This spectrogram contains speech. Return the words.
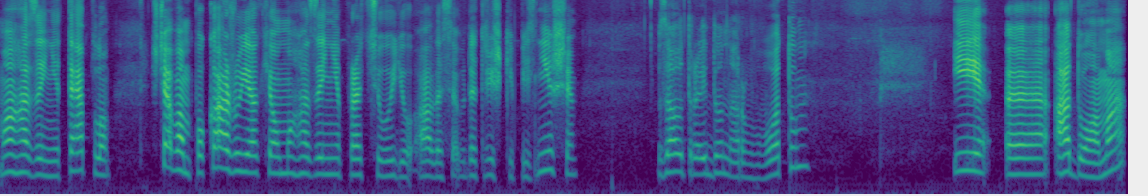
В магазині тепло. Ще вам покажу, як я в магазині працюю, але це буде трішки пізніше. Завтра йду на роботу. І, е, а дома,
